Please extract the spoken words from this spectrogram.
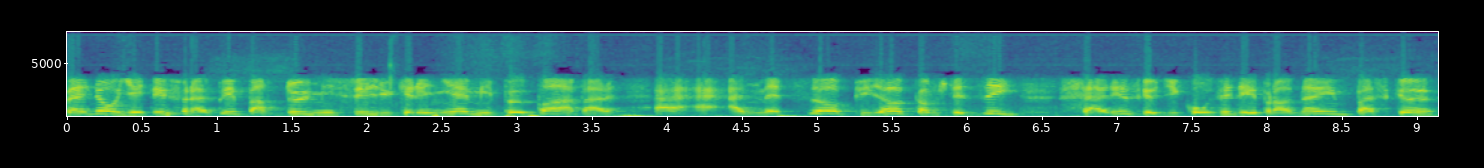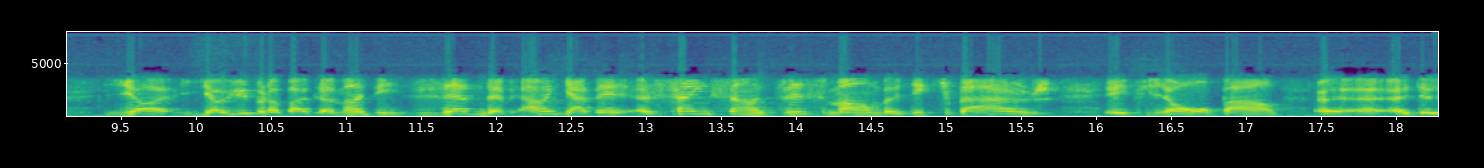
Ben non, il a été frappé par deux missiles ukrainiens, mais il peut pas admettre ça. Puis là, comme je te dis, ça risque d'y causer des problèmes parce que il y a, eu probablement des dizaines de... Hein, il y avait 510 membres d'équipage et puis là, on parle euh, euh, de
